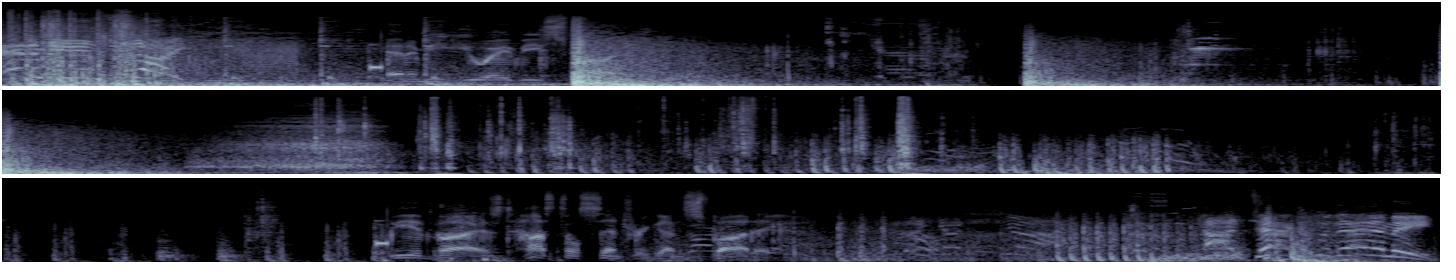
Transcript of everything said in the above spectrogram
Enemy in sight! Enemy UAV spotted. Be advised, hostile sentry gun spotted. I got shot! Contact with enemy!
